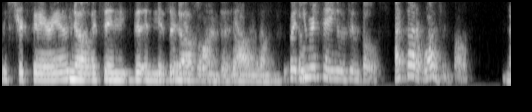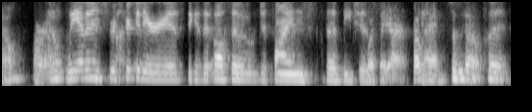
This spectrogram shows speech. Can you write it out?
restricted area. No, it's in the, in It's the in dog this one, one, the the dog dog one. one. But So- you were saying it was in both. I thought it was in both. No, all I right, don't, we have it in restricted areas because it also defines the beaches. what they are, okay, So we could put, let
